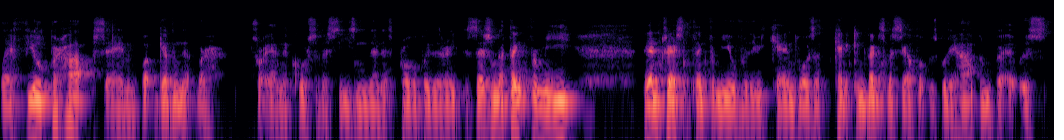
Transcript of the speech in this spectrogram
left field, perhaps. Um, but given that we're sort of in the course of a season, then it's probably the right decision. I think for me, the interesting thing for me over the weekend was I kind of convinced myself it was going to happen, but it was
